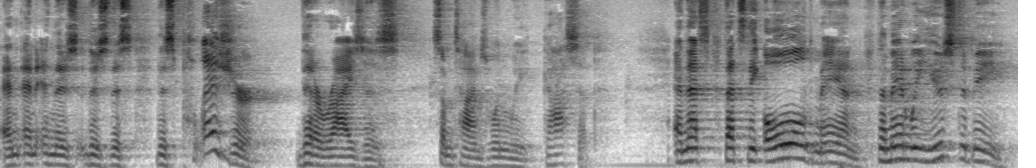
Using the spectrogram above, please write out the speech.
And, and, and there's, there's this, this pleasure that arises sometimes when we gossip. And that's, that's the old man, the man we used to be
